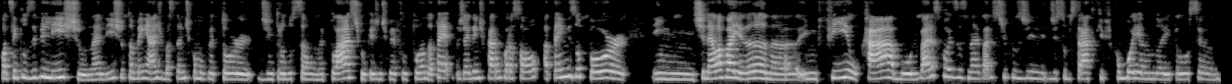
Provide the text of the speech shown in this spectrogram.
pode ser inclusive lixo, né? Lixo também age bastante como vetor de introdução, né? Plástico que a gente vê flutuando, até já identificaram coração até em isopor, em chinela havaiana, em fio, cabo, em várias coisas, né? Vários tipos de, de substrato que ficam boiando aí pelo oceano.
